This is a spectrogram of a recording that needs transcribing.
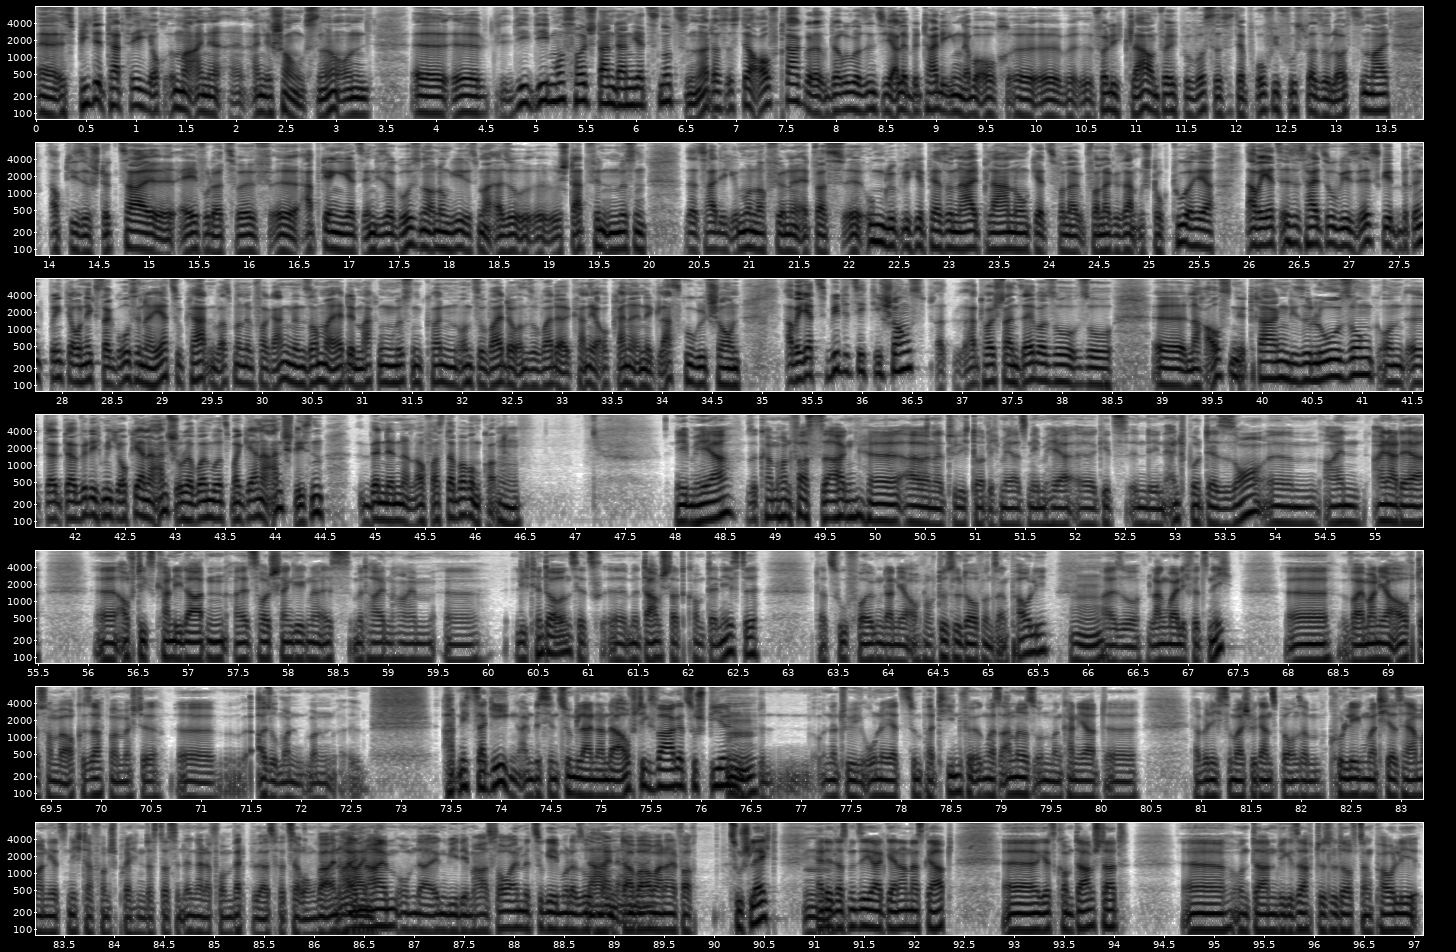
Äh, es bietet tatsächlich auch immer eine, eine Chance, ne? Und äh, äh, die, die muss Holstein dann jetzt nutzen. Ne? Das ist der Auftrag, darüber sind sich alle Beteiligten aber auch äh, äh, völlig klar und völlig bewusst, das ist der Profifußball, so läuft es mal. Ob diese Stückzahl elf oder zwölf äh, Abgänge jetzt in dieser Größenordnung jedes Mal also äh, stattfinden müssen, das halte ich immer noch für eine etwas äh, unglückliche Personalplanung jetzt von der, von der gesamten Struktur her. Aber jetzt ist es halt so, wie es ist. Bringt, bringt ja auch nichts da groß hinterher zu karten, was man im vergangenen Sommer hätte machen müssen können und so weiter und so weiter. Kann ja auch keiner in eine Glaskugel schauen. Aber jetzt bietet sich die Chance, hat Holstein selber so, so äh, nach außen getragen, diese Losung. Und äh, da, da würde ich mich auch gerne anschließen, oder wollen wir uns mal gerne anschließen, wenn denn dann auch was dabei rumkommt. Mhm. Nebenher, so kann man fast sagen, äh, aber natürlich deutlich mehr als nebenher äh, geht es in den Endspurt der Saison. Ähm, ein, einer der äh, Aufstiegskandidaten als Holstein-Gegner ist mit Heidenheim, äh, liegt hinter uns. Jetzt äh, mit Darmstadt kommt der nächste. Dazu folgen dann ja auch noch Düsseldorf und St. Pauli. Mhm. Also langweilig wird es nicht. Äh, weil man ja auch, das haben wir auch gesagt, man möchte, äh, also man, man äh, hat nichts dagegen, ein bisschen Zünglein an der Aufstiegswaage zu spielen. Mhm. Und natürlich ohne jetzt Sympathien für irgendwas anderes. Und man kann ja, äh, da bin ich zum Beispiel ganz bei unserem Kollegen Matthias Hermann jetzt nicht davon sprechen, dass das in irgendeiner Form Wettbewerbsverzerrung war in nein. Heidenheim, um da irgendwie dem HSV einen mitzugeben oder so. Nein, man, da nein, war man einfach zu schlecht. Mhm. Hätte das mit Sicherheit gern anders gehabt. Äh, jetzt kommt Darmstadt. Äh, und dann, wie gesagt, Düsseldorf, St. Pauli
